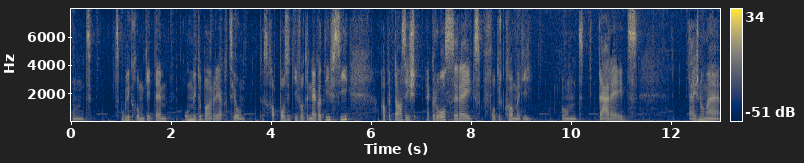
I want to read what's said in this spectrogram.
Und das Publikum gibt dem unmittelbare Reaktion. Das kann positiv oder negativ sein, aber das ist ein grosser Reiz von der Comedy. Und dieser Reiz, der ist nur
